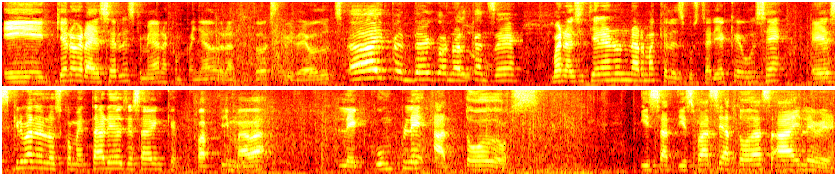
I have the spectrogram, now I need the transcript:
Y quiero agradecerles que me hayan acompañado durante todo este video, dudes. ¡Ay, pendejo! No alcancé. Bueno, si tienen un arma que les gustaría que use, escriban en los comentarios. Ya saben que Papi Mava le cumple a todos. Y satisface a todas A y B.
